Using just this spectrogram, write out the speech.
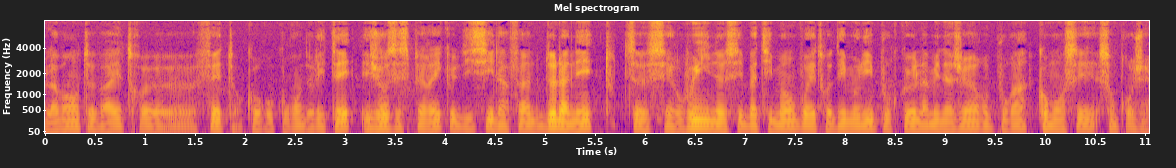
La vente va être euh, faite encore au courant de l'été. Et j'ose espérer que d'ici la fin de l'année, toutes ces ruines, ces bâtiments vont être démolis pour que l'aménageur pourra commencer son projet.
